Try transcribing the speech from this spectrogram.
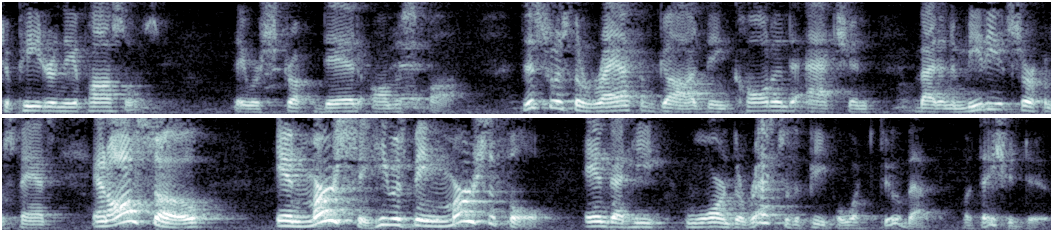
to Peter and the apostles, they were struck dead on the spot. This was the wrath of God being called into action about an immediate circumstance, and also in mercy. He was being merciful in that he warned the rest of the people what to do about it, what they should do.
